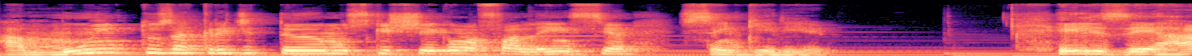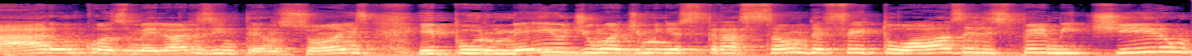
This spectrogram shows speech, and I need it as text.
Há muitos acreditamos que chegam à falência sem querer. Eles erraram com as melhores intenções e, por meio de uma administração defeituosa, eles permitiram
